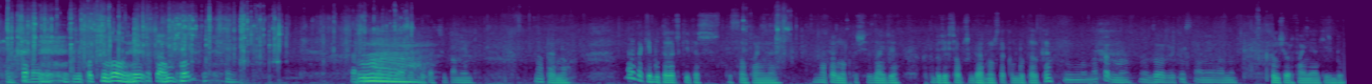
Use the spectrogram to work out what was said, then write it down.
Pokrzywowy szampon. Trzeba zapytać, czy pamiętam. Na pewno. Ale takie buteleczki też, też są fajne. Na pewno ktoś się znajdzie, kto będzie chciał przygarnąć taką butelkę. No na pewno. No, zobacz w jakim stanie ładnym. Kąsior fajny jakiś był,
